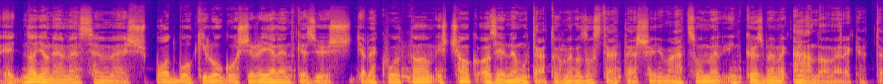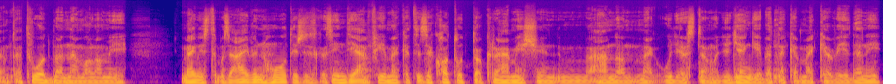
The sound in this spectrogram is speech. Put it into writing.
egy nagyon ellenszenves, padból kilógós, jelentkezős gyerek voltam, és csak azért nem utáltak meg az osztálytársaim Vácon, mert én közben meg állandóan verekedtem. Tehát volt bennem valami, megnéztem az Ivanhoe-t, és ezek az indián filmeket, ezek hatottak rám, és én állandóan meg úgy éreztem, hogy a gyengébet nekem meg kell védeni,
